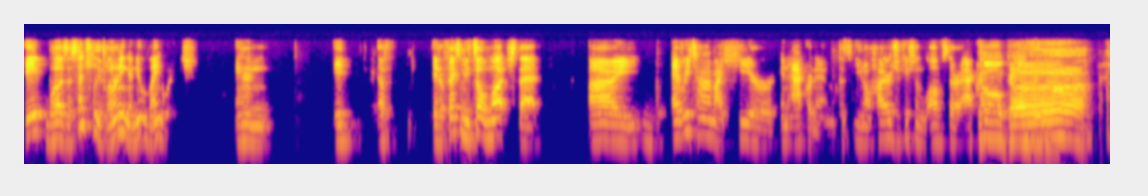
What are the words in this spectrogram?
it was essentially learning a new language. And it it affects me so much that I every time I hear an acronym because you know higher education loves their acronym. Oh god. Uh.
